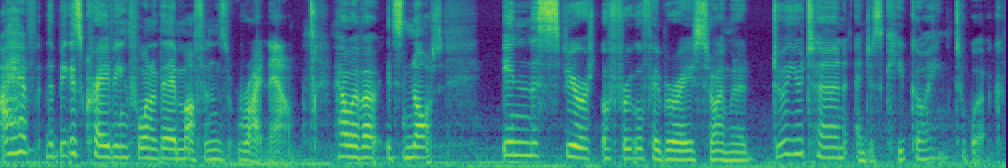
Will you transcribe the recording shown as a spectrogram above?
I have the biggest craving for one of their muffins right now. However, it's not in the spirit of Frugal February, so I'm gonna do a U-turn and just keep going to work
